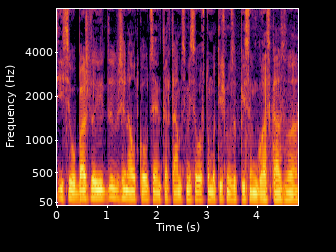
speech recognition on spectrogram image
и се обажда и жена от кол-център, там смисъл автоматично записан глас казва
